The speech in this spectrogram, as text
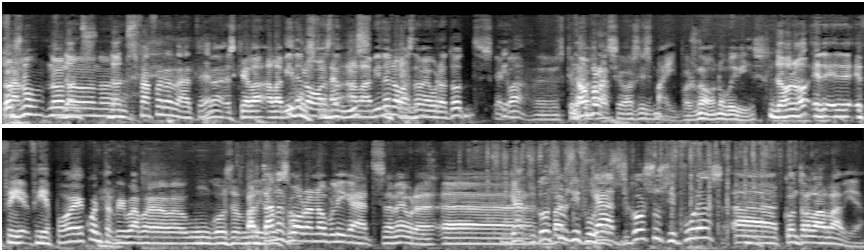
Doncs no, no, no, doncs, no. Doncs fa faradat, eh? No, és que la, a la vida, no has de, a la vida no has de veure tot. És que, clar, és que No, no, però- si ho has vist mai. Doncs no, no ho he vist. No, no, era, feia, feia por, eh, quan t'arribava un gos amb Per tant, es veuran obligats a veure... Eh, Gats, gossos i fures. Gats, gossos i fures eh, contra la ràbia.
